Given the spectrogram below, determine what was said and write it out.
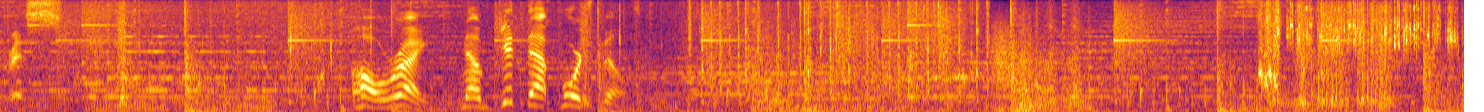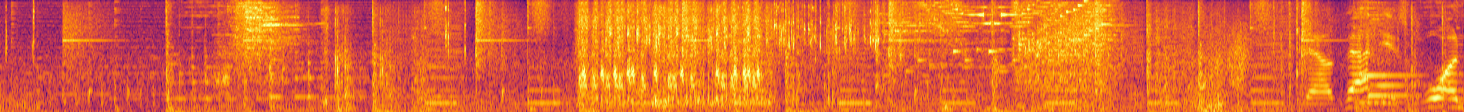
Purpose. All right, now get that porch built. Now that is one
